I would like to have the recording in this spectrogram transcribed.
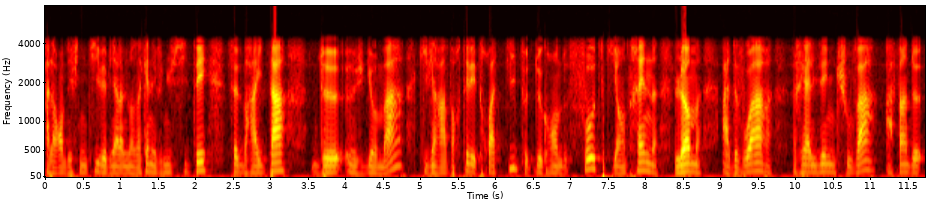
Alors en définitive, eh bien, est venu citer cette braïta de euh, Yoma qui vient rapporter les trois types de grandes fautes qui entraînent l'homme à devoir réaliser une chouva afin de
